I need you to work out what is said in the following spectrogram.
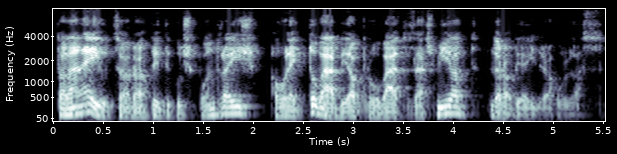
Talán eljutsz arra a kritikus pontra is, ahol egy további apró változás miatt darabjaidra hullasz.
